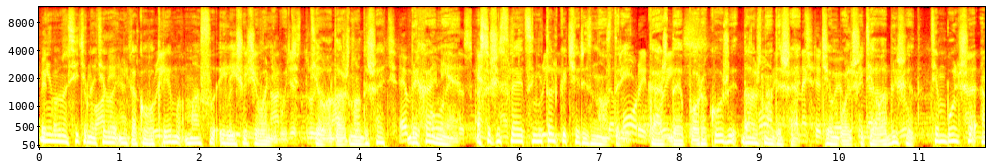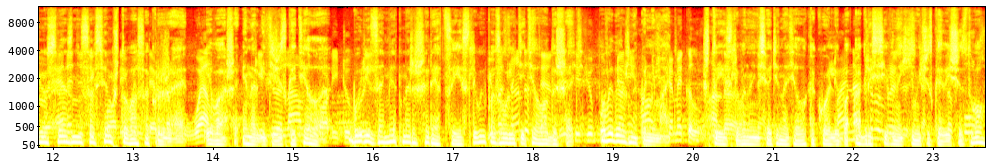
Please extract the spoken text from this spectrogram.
не наносите на тело никакого крема, масла или еще чего-нибудь. Тело должно дышать. Дыхание осуществляется не только через ноздри. Каждая пора кожи должна дышать. Чем больше тело дышит, тем больше оно связано со всем, что вас окружает. И ваше энергетическое тело будет заметно расширяться, если вы позволите телу дышать. Вы должны понимать, что если вы нанесете на тело какое-либо агрессивное химическое вещество,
